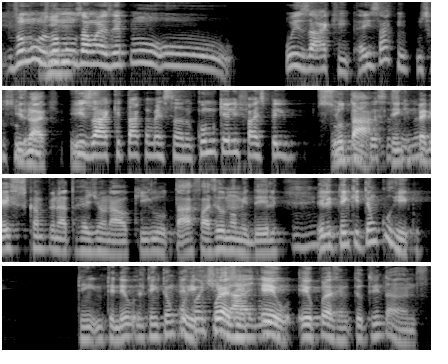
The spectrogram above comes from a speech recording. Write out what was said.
de- vamos, de- vamos usar um exemplo, o, o Isaac. É Isaac o seu sobrinho? Isaac, isso. Isaac tá começando. Como que ele faz pra ele subir lutar. essa tem assim, que né? pegar esses campeonatos regional aqui, lutar, fazer o nome dele. Uhum. Ele tem que ter um currículo. Tem- entendeu? Ele tem que ter um É currículo. por exemplo, né? eu, eu, por exemplo, tenho 30 anos.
